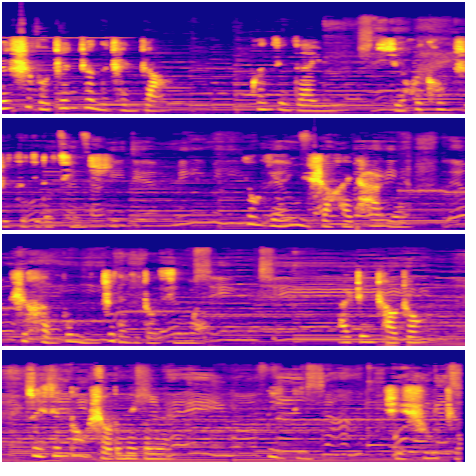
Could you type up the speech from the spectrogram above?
人是否真正的成长，关键在于学会控制自己的情绪。用言语伤害他人，是很不明智的一种行为。而争吵中，最先动手的那个人，必定是输者。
